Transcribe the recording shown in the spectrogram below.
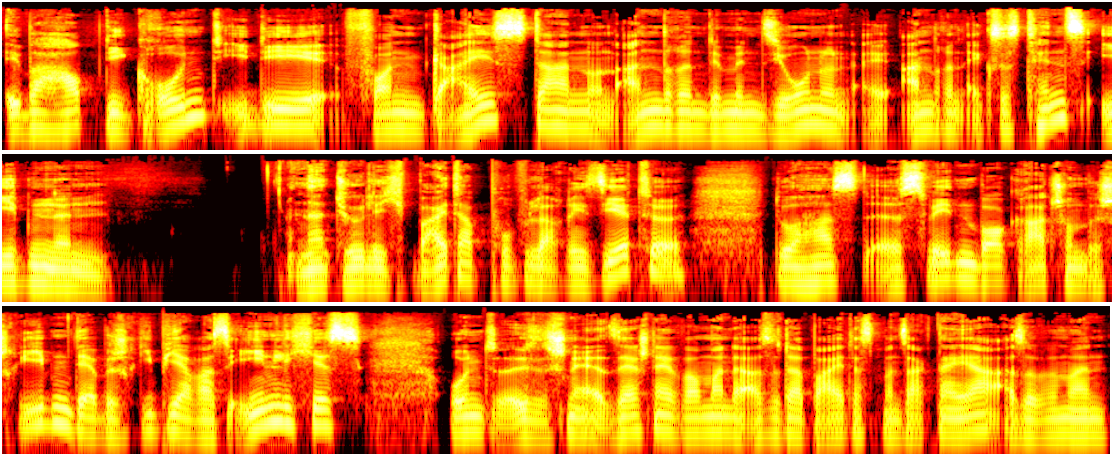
überhaupt die Grundidee von Geistern und anderen Dimensionen und äh, anderen Existenzebenen natürlich weiter popularisierte. Du hast äh, Swedenborg gerade schon beschrieben, der beschrieb ja was ähnliches und äh, schnell, sehr schnell war man da also dabei, dass man sagt, na ja, also wenn man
